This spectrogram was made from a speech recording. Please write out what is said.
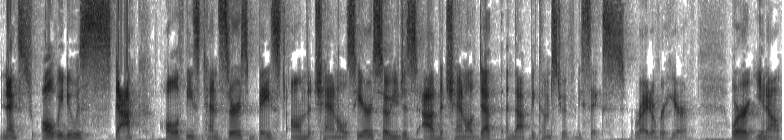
Next, all we do is stack all of these tensors based on the channels here. So you just add the channel depth and that becomes 256 right over here where you know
